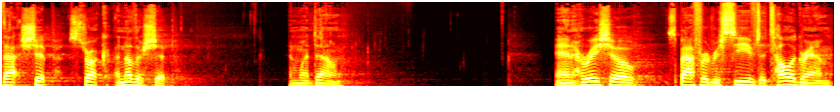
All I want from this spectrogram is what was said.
that ship struck another ship and went down. And Horatio Spafford received a telegram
